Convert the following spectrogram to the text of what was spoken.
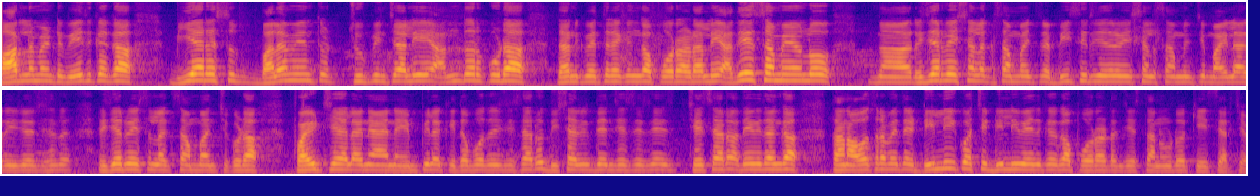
పార్లమెంట్ వేదికగా బీఆర్ఎస్ బలమేంతో చూపించాలి అందరూ కూడా దానికి వ్యతిరేకంగా పోరాడాలి. అదే సమయంలో రిజర్వేషన్లకు సంబంధించిన బీసీ రిజర్వేషన్లకు సంబంధించి మహిళా రిజర్వేషన్ రిజర్వేషన్లకు సంబంధించి కూడా ఫైట్ చేయాలని ఆయన ఎంపీలకు హితబోధ చేశారు దిశానిర్దేశం చేసే చేశారు. అదేవిధంగా తాను అవసరమైతే ఢిల్లీకి వచ్చి ఢిల్లీ వేదికగా పోరాటం చేస్తానని కూడా కేసీఆర్ చెప్పారు.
